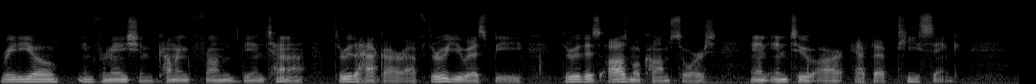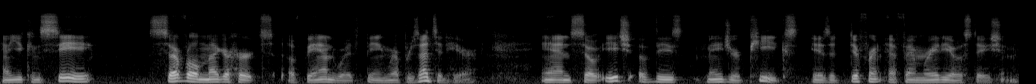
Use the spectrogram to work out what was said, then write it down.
radio information coming from the antenna through the HackRF, through USB, through this Osmocom source, and into our FFT sink. Now you can see several megahertz of bandwidth being represented here. And so each of these major peaks is a different FM radio station.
